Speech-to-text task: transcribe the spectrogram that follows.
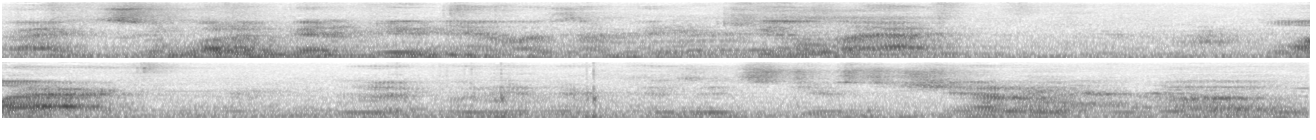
Right, so what I'm gonna do now is I'm gonna kill that black that I put in there, because it's just a shadow above.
